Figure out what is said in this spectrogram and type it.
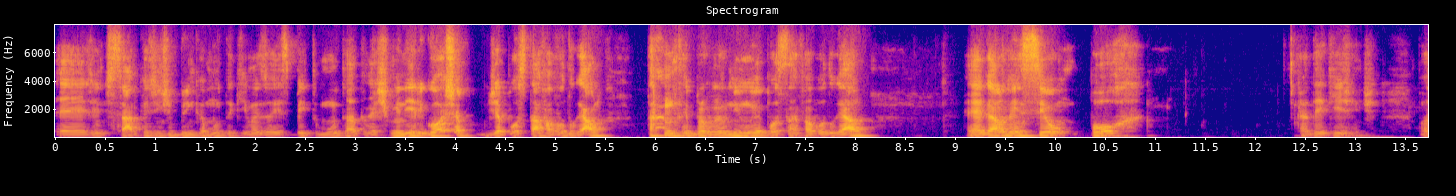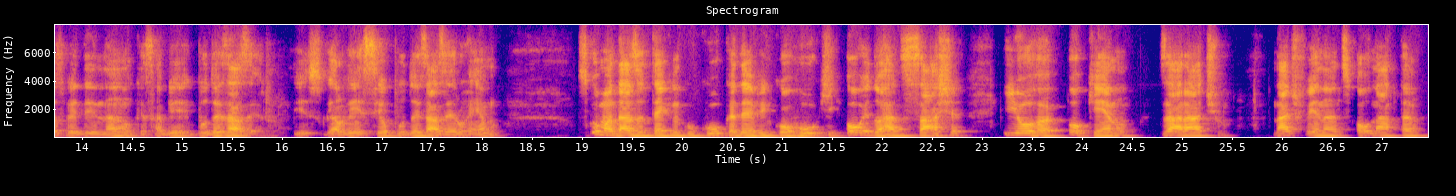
É, a gente sabe que a gente brinca muito aqui, mas eu respeito muito o Atlético Mineiro e gosto de apostar a favor do Galo. Tá? Não tem problema nenhum em apostar a favor do Galo. É, Galo venceu por. Cadê aqui, gente? Posso perder? Não, quer saber? Por 2 a 0 Isso, Galo venceu por 2 a 0 o Remo. Os comandados do técnico Cuca devem Hulk ou Eduardo Sacha, Johan Okeno, Zaratio, Nath Fernandes ou Natan,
